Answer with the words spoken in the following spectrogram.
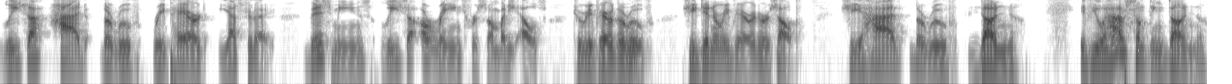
Lisa had the roof repaired yesterday. This means Lisa arranged for somebody else to repair the roof. She didn't repair it herself. She had the roof done. If you have something done,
